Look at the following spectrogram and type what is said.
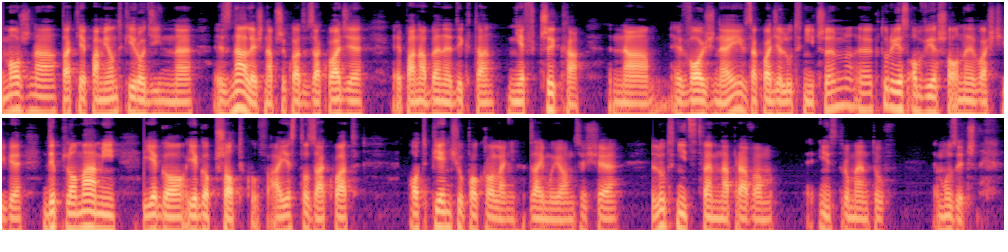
można takie pamiątki rodzinne znaleźć. Na przykład w zakładzie pana Benedykta Niewczyka na Woźnej, w zakładzie lutniczym, który jest obwieszony właściwie dyplomami jego, jego przodków, a jest to zakład od pięciu pokoleń zajmujący się lutnictwem, naprawą instrumentów muzycznych.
